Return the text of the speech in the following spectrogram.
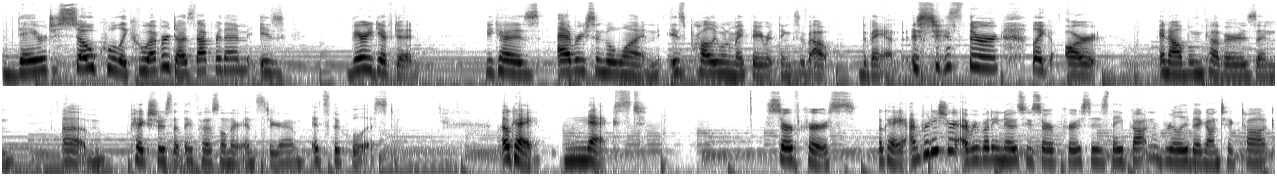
they are just so cool. Like, whoever does that for them is very gifted because every single one is probably one of my favorite things about the band. It's just their like art and album covers and um, pictures that they post on their Instagram. It's the coolest. Okay, next. Surf Curse. Okay, I'm pretty sure everybody knows who Surf Curse is. They've gotten really big on TikTok.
